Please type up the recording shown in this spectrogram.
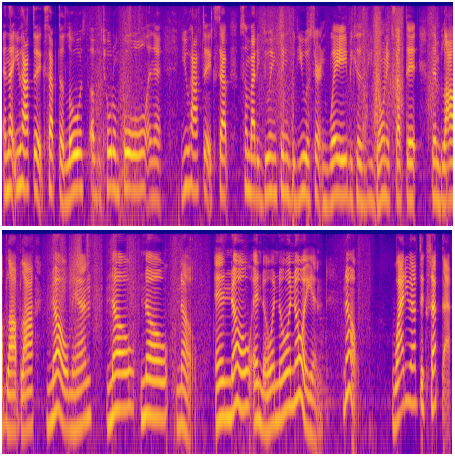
and that you have to accept the lowest of the totem pole and that you have to accept somebody doing things with you a certain way because if you don't accept it, then blah, blah, blah. No, man. No, no, no. And no, and no, and no, and no again. No. Why do you have to accept that?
